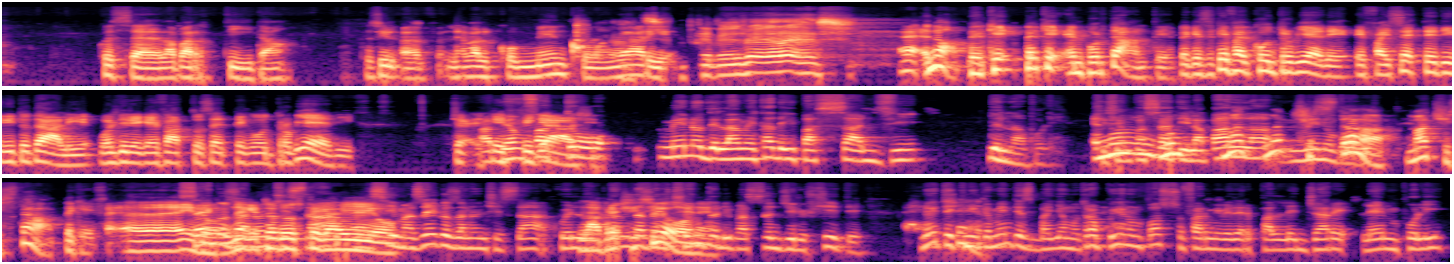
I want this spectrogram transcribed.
Questa è la partita. Così uh, leva il commento, magari. Eh, no, perché, perché, è importante. Perché se te fai il contropiede e fai sette tiri totali, vuol dire che hai fatto sette contropiedi. Cioè, Abbiamo fatto meno della metà dei passaggi del Napoli. Ci non, siamo passati non, la palla ma, ma ci sta, ma ci sta perché eh, Edo, non è che te lo spiega eh, io. Eh, sì, ma sai cosa non ci sta? Quell'80% di passaggi riusciti. Noi certo. tecnicamente sbagliamo troppo. Io non posso farmi vedere palleggiare l'Empoli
